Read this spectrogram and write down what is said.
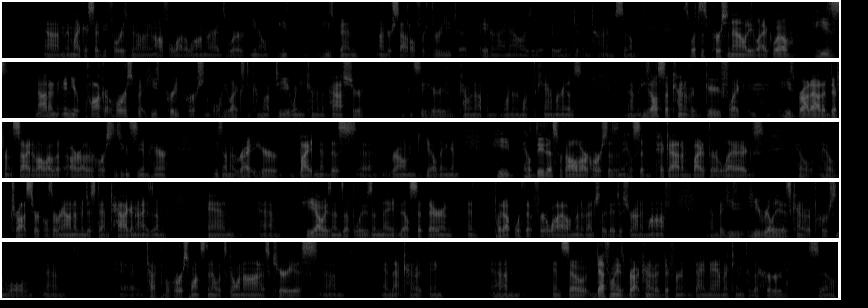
Um, and like I said before, he's been on an awful lot of long rides where you know he's he's been under saddle for three to eight or nine hours at, at any given time. So, so what's his personality like? Well, he's not an in your pocket horse, but he's pretty personable. He likes to come up to you when you come in the pasture. You can see here he's coming up and wondering what the camera is. Um, he's also kind of a goof. Like he's brought out a different side of all other, our other horses. You can see him here. He's on the right here, biting at this uh, roan gelding, and he he'll do this with all of our horses, and he'll sit and pick at them, bite at their legs. He'll he'll trot circles around them and just antagonize them, and um, he always ends up losing. They they'll sit there and, and put up with it for a while, and then eventually they just run him off. Um, but he he really is kind of a personable um, uh, type of a horse. Wants to know what's going on, is curious, um, and that kind of a thing. Um, and so definitely has brought kind of a different dynamic into the herd. So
